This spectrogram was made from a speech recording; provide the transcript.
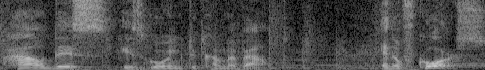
how this is going to come about. And of course,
